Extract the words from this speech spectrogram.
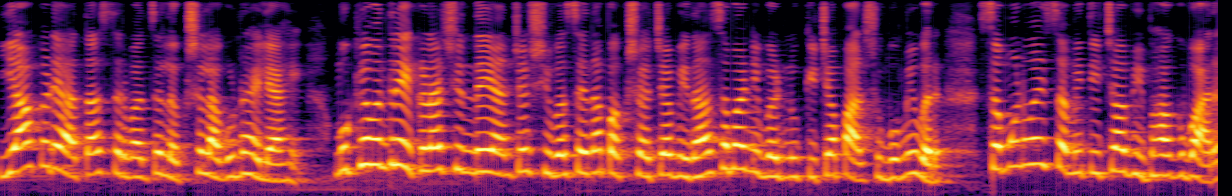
याकडे आता सर्वांचे लक्ष लागून राहिले आहे. मुख्यमंत्री एकनाथ शिंदे यांच्या शिवसेना पक्षाच्या विधानसभा निवडणुकीच्या पार्श्वभूमीवर समन्वय समितीच्या विभागवार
